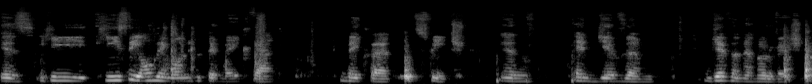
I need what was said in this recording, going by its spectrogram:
Is he he's the only one who can make that make that speech and and give them give them that motivation.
